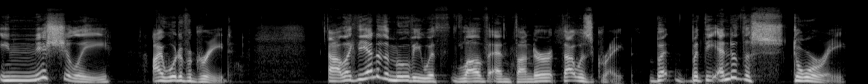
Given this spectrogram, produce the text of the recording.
initially I would have agreed. Uh, like the end of the movie with Love and Thunder, that was great. But but the end of the story,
